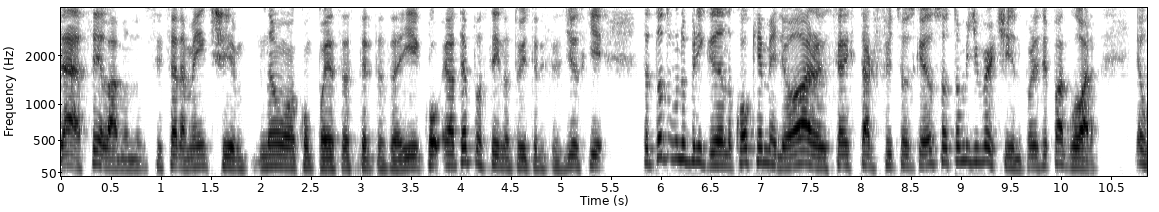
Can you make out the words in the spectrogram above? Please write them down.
ah, sei lá, mano, sinceramente, não acompanho essas tretas aí. Eu até postei no Twitter esses dias que tá todo mundo brigando qual que é melhor, se é Starfield, se eu só tô me divertindo. Por exemplo, agora, eu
